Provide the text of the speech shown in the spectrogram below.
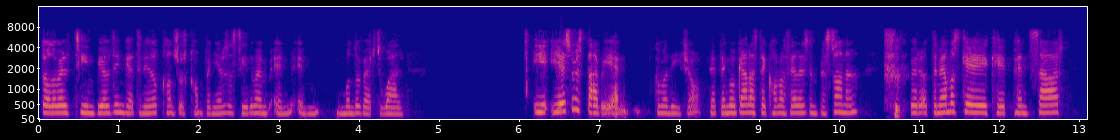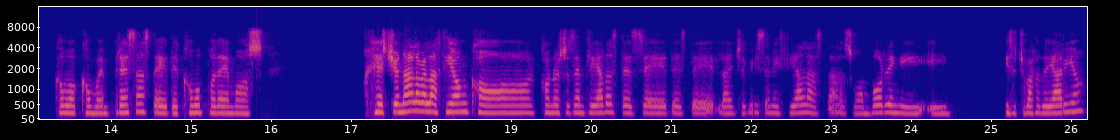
todo el team building que he tenido con sus compañeros ha sido en, en mundo virtual. Y, y, eso está bien, como he dicho, que tengo ganas de conocerles en persona, pero tenemos que, que pensar como, como empresas de, cómo podemos gestionar la relación con, con nuestros empleados desde, desde, la entrevista inicial hasta su onboarding y, y, su trabajo diario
